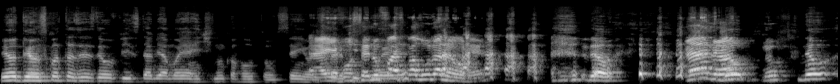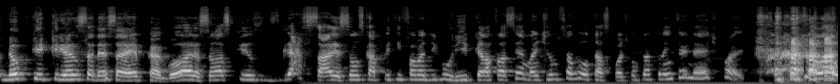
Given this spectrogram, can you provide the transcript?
Meu Deus, quantas vezes eu ouvi isso da minha mãe, a gente nunca voltou. Senhor. Aí você não faz com a Luna, não, né? não. É, não, não, não, não, porque criança dessa época agora são as crianças desgraçadas, são os capetas em forma de guri, porque ela fala assim, ah, mas a gente não precisa voltar, você pode comprar pela internet, pai. lá,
